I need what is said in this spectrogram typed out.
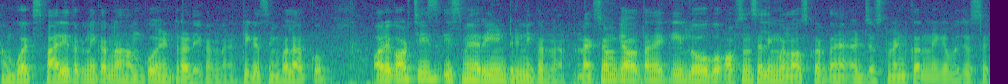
हमको एक्सपायरी तक नहीं करना, हमको इंट्राडे करना है, ठीक है? सिंपल है आपको। और एक और चीज़, इसमें री एंट्री नहीं करना। मैक्सिमम क्या होता है कि लोग ऑप्शन सेलिंग में लॉस करते हैं एडजस्टमेंट करने की वजह से।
